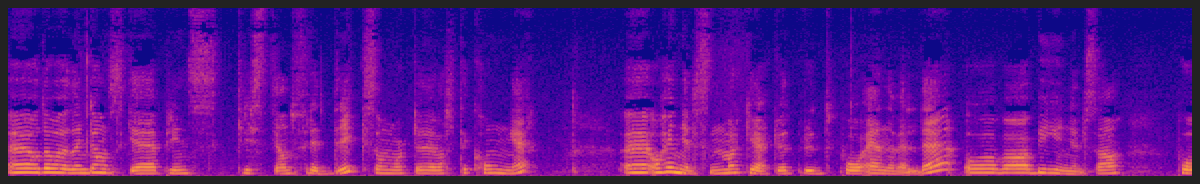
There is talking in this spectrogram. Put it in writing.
Eh, Og det var jo den danske prins Christian Fredrik som ble valgt til konge. Eh, Og hendelsen markerte jo et brudd på eneveldet og var begynnelsen på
